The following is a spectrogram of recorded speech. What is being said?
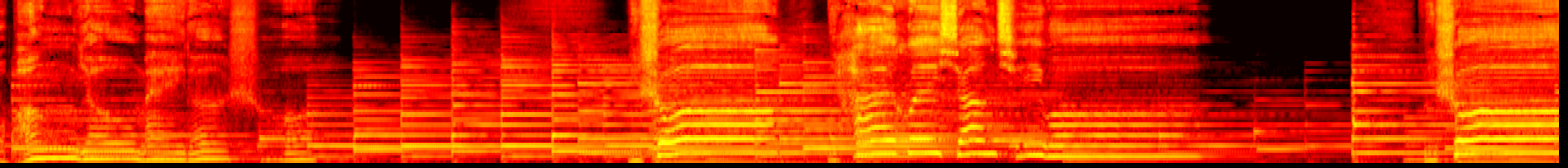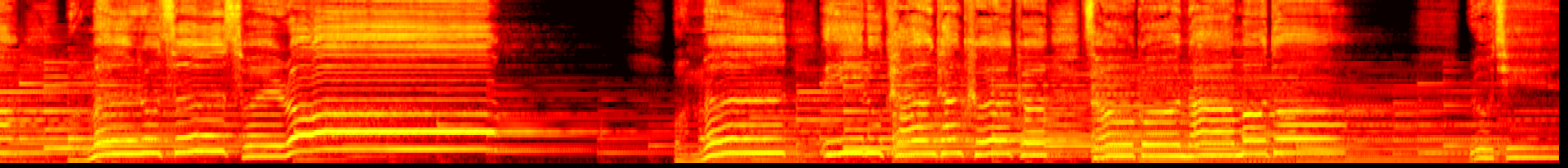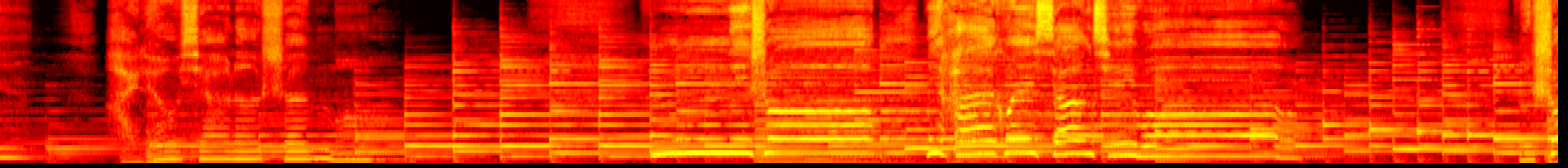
老朋友没得说。你说你还会想起我？你说我们如此脆弱，我们一路坎坎坷坷。走过那么多，今还留下了什么？你说你还会想起我？你说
